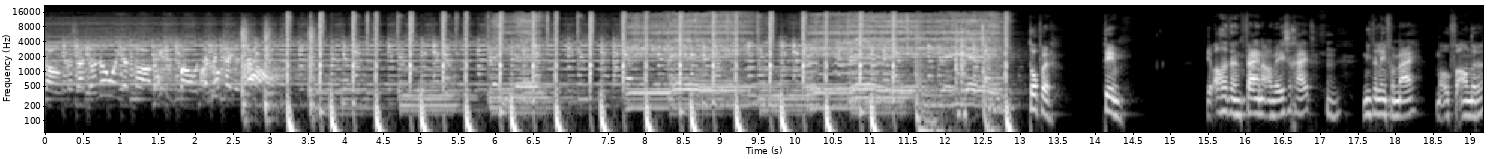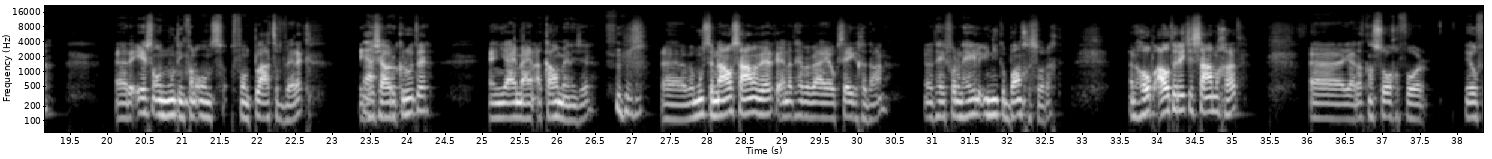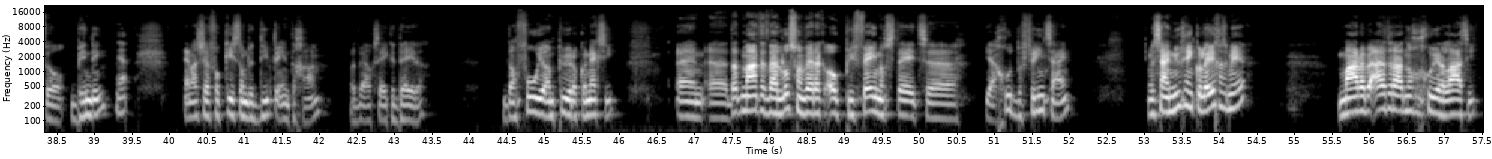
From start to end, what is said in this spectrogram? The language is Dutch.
song, cause I don't know what you're talking about. Let me tell you something. Topper, Tim. Je hebt altijd een fijne aanwezigheid. Hm. Niet alleen voor mij, maar ook voor anderen. Eh, de eerste ontmoeting van ons vond plaats op werk. Ik Ja. was jouw recruiter en jij mijn accountmanager. Eh we moesten nauw samenwerken en dat hebben wij ook zeker gedaan. En dat heeft voor een hele unieke band gezorgd. Een hoop autoritjes samen gehad. Eh, ja, dat kan zorgen voor heel veel binding. Ja. En als je ervoor kiest om de diepte in te gaan, wat wij ook zeker deden, dan voel je een pure connectie. En eh, dat maakt dat wij los van werk ook privé nog steeds ja, goed bevriend zijn. We zijn nu geen collega's meer, maar we hebben uiteraard nog een goede relatie.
